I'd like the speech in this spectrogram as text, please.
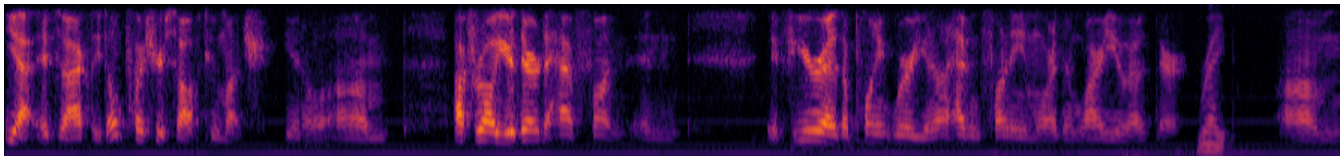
Yeah, exactly. Don't push yourself too much. You know, um, after all, you're there to have fun, and if you're at a point where you're not having fun anymore, then why are you out there? Right. Um,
